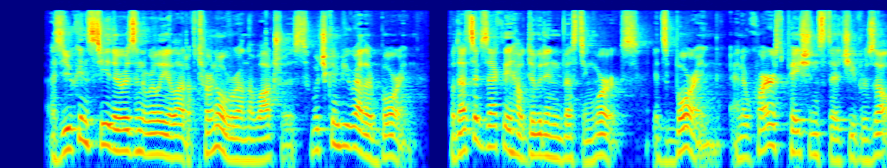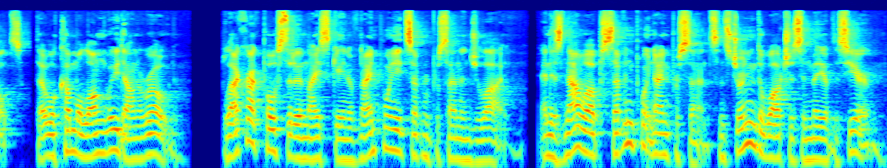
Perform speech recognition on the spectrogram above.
As you can see, there isn't really a lot of turnover on the watchlist, which can be rather boring. But that's exactly how dividend investing works. It's boring and requires patience to achieve results that will come a long way down the road. BlackRock posted a nice gain of 9.87% in July and is now up 7.9% since joining the watches in May of this year.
